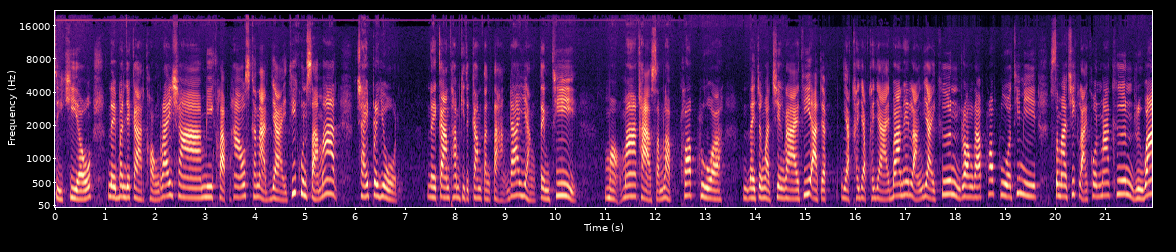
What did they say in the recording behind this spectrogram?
สีเขียว ในบรรยากาศของไร่ชา มีคลับเฮาส์ขนาดใหญ่ที่คุณสามารถใช้ประโยชน์ ในการทำกิจกรรมต่างๆ ได้อย่างเต็มที่เหมาะมากค่ะสำหรับครอบครัวในจังหวัดเชียงรายที่อาจจะ อยากขยับขยายบ้านให้หลังใหญ่ขึ้น รองรับครอบครัวที่มีสมาชิกหลายคนมากขึ้น หรือว่า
